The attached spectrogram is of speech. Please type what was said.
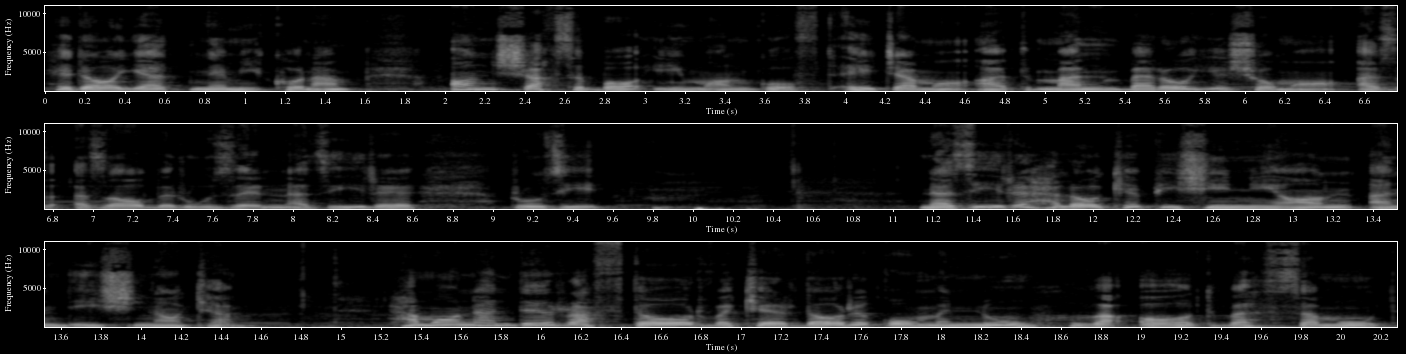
هدایت نمی کنم آن شخص با ایمان گفت ای جماعت من برای شما از عذاب روز نظیر روزی نظیر هلاک پیشینیان اندیشناکم. همانند رفتار و کردار قوم نوح و عاد و سمود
